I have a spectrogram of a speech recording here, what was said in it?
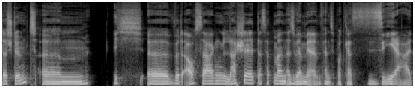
Das stimmt. Ähm, ich äh, würde auch sagen, Laschet, das hat man, also wir haben ja im Fernsehpodcast sehr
